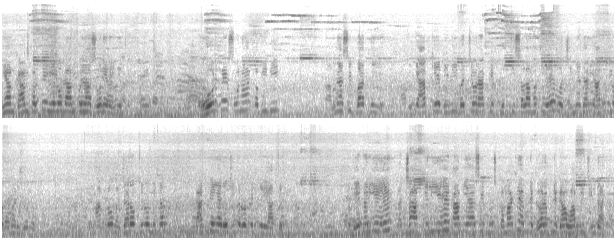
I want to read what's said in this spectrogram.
ये हम काम करते हैं, ये लोग हमको यहाँ सोने नहीं देते। रोड पे सोना कभी भी मुनासिब बात नहीं है। क्योंकि आपके बीवी बच्चे और आपके खुद की सलामती है वो जिम्मेदारी आपकी और हमारी दोनों की। आप लोग हजारों किलोमीटर काट के यहाँ रोजी रोटी के लिए आते हो तो बेटर ये है अच्छा आपके लिए है कि आप यहाँ से कुछ कमा के अपने घर अपने गांव वापिस जिंदा जाओ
